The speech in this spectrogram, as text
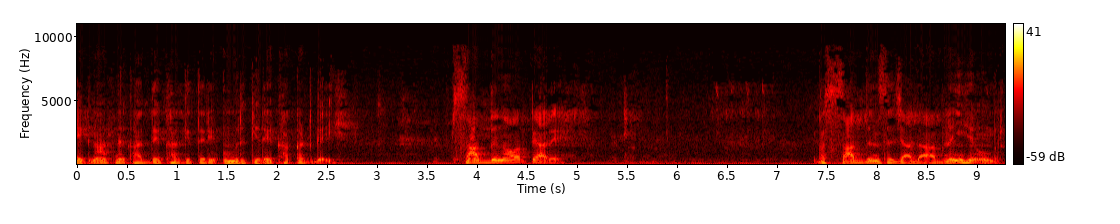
एक नाथ ने कहा, देखा कि तेरी उम्र की रेखा कट गई। सात दिन और प्यारे। बस सात दिन से ज़्यादा अब नहीं है उम्र।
